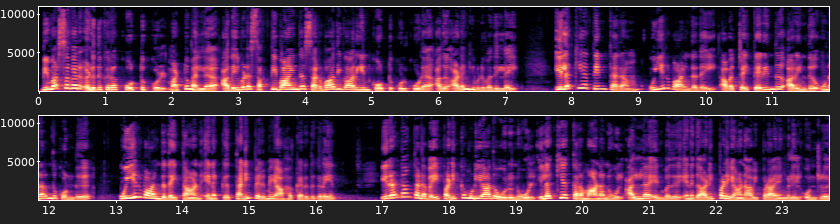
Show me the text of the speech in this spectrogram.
விமர்சகர் எழுதுகிற கோட்டுக்குள் மட்டுமல்ல அதைவிட சக்தி வாய்ந்த சர்வாதிகாரியின் கோட்டுக்குள் கூட அது அடங்கி விடுவதில்லை. இலக்கியத்தின் தரம் உயிர் வாழ்ந்ததை அவற்றை தெரிந்து அறிந்து உணர்ந்து கொண்டு உயிர் வாழ்ந்ததைத்தான் எனக்கு தனிப்பெருமையாக கருதுகிறேன். இரண்டாம் தடவை படிக்க முடியாத ஒரு நூல் இலக்கிய தரமான நூல் அல்ல என்பது எனது அடிப்படையான அபிப்பிராயங்களில் ஒன்று.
